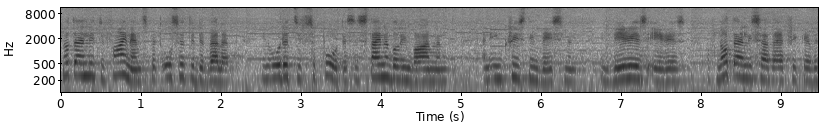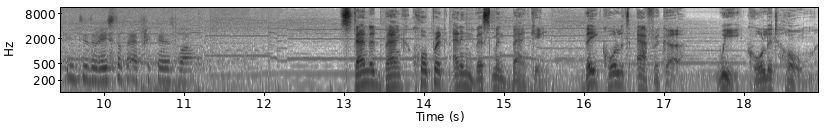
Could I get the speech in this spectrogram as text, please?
not only to finance but also to develop in order to support a sustainable environment and increased investment in various areas of not only South Africa but into the rest of Africa as well. Standard Bank Corporate and Investment Banking. They call it Africa. We call it home.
